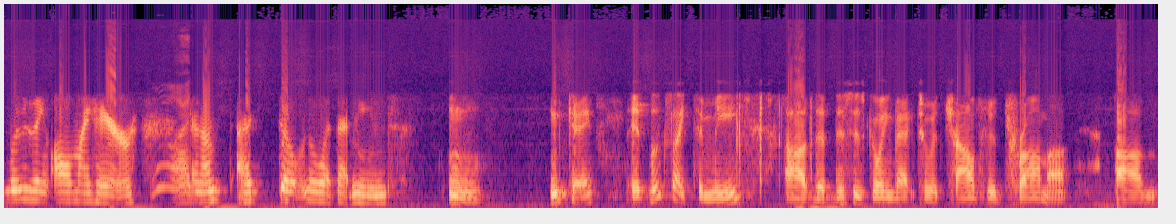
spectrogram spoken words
losing all my hair, What? and I'm I don't know what that means. Mm. Okay. It looks like to me uh, that this is going back to a childhood trauma um,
